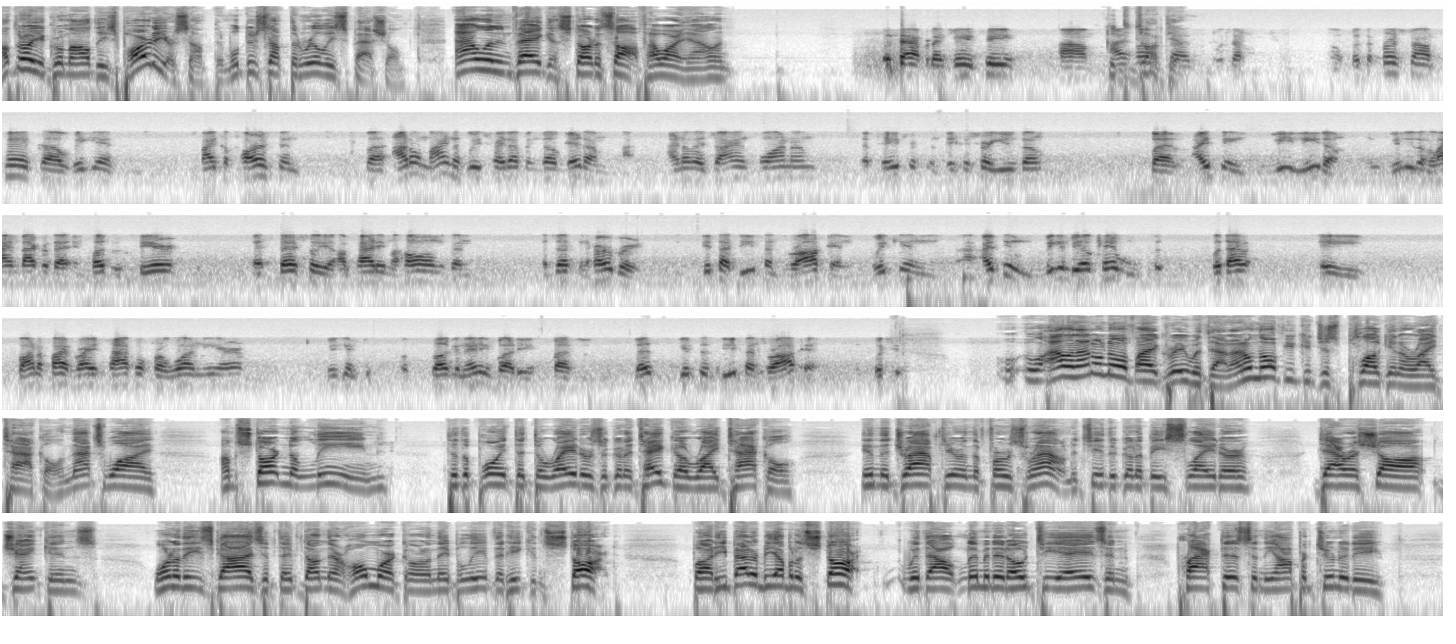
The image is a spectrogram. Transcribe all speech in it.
I'll throw you Grimaldi's party or something. We'll do something really special. Alan in Vegas, start us off. How are you, Alan? What's happening, JP? Um, Good to I talk to you. With the, with the first round pick, uh, we get Micah Parsons, but I don't mind if we trade up and go get him. I know the Giants want him, the Patriots, and they can sure use him. But I think we need him. We need a linebacker that imposes fear, especially on Patty Mahomes and Justin Herbert. Get that defense rocking. We can. I think we can be okay with, without a bona fide right tackle for one year. We can plug in anybody, but let's get this defense rocking. Is well, Alan, I don't know if I agree with that. I don't know if you could just plug in a right tackle, and that's why I'm starting to lean to the point that the Raiders are going to take a right tackle in the draft here in the first round. It's either going to be Slater, Darrisaw, Jenkins, one of these guys, if they've done their homework on him, they believe that he can start. But he better be able to start without limited OTAs and practice and the opportunity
